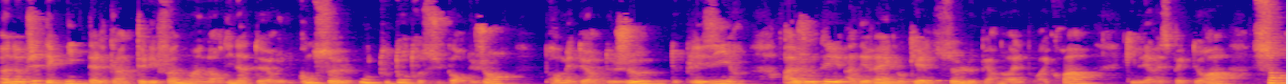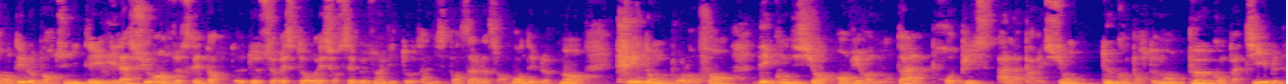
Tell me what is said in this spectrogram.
Un objet technique tel qu'un téléphone ou un ordinateur, une console ou tout autre support du genre prometteur de jeu, de plaisir, ajouté à des règles auxquelles seul le Père Noël pourrait croire, qu'il les respectera, sans compter l'opportunité et l'assurance de, se restaurer sur ses besoins vitaux indispensables à son bon développement, crée donc pour l'enfant des conditions environnementales propices à l'apparition de comportements peu compatibles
